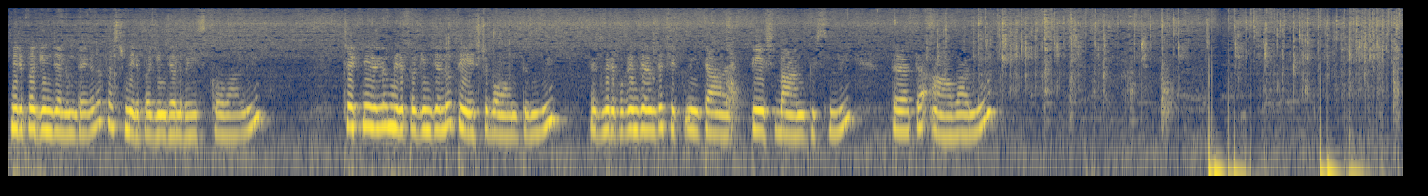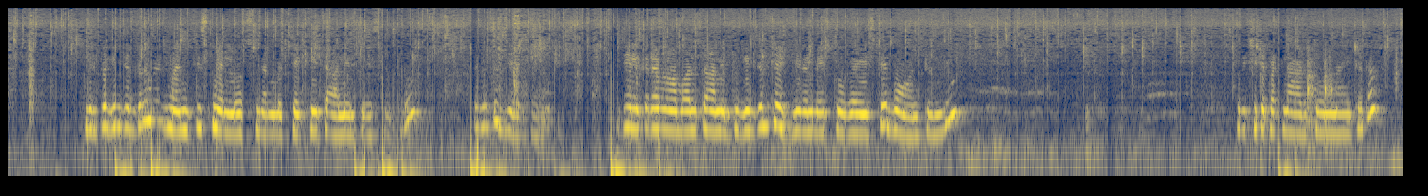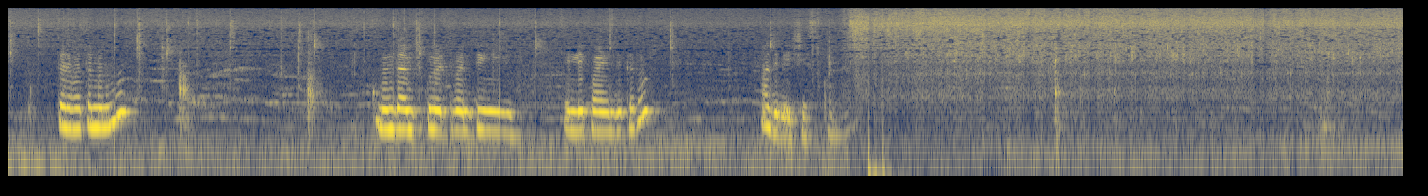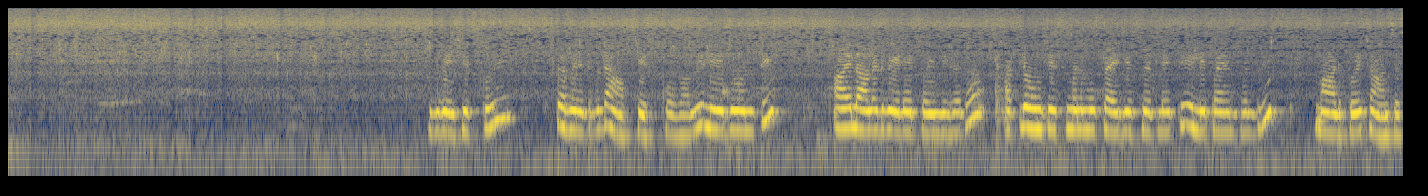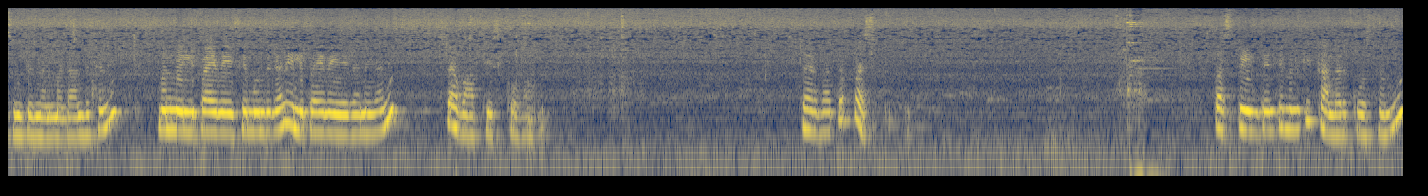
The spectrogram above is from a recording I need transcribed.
మిరపగింజలు ఉంటాయి కదా ఫస్ట్ మిరపగింజలు వేసుకోవాలి. చట్నీలలో మిరపగింజలు టేస్ట్ బాగుంటుంది. మిరపగింజలు ఉంటే చట్నీ టేస్ట్ బాగా అనిపిస్తుంది. తర్వాత ఆవాలు. మిరపగింజలతో మీకు మంచి స్మెల్ వస్తుంది అనమాట చట్నీ తాలింపు వేసినప్పుడు. తర్వాత జీలకర్ర. జీలకర్ర ఆవాలు తాలింపు గింజలు చట్నీలలో ఎక్కువగా వేస్తే బాగుంటుంది. ఇవి చిటపట్లు ఆడుతూ ఉన్నాయి కదా. తర్వాత మనము మనం దంచుకున్నటువంటి ఎల్లిపాయ ఉంది కదా అది వేసేసుకోవాలి ఇది వేసేసుకొని స్టవ్ అనేటువంటి ఆఫ్ చేసుకోవాలి. లేదు అంటే ఆయిల్ ఆల్రెడీ వేడైపోయింది కదా అట్లే ఉంచేసి మనము ఫ్రై చేసినట్లయితే ఎల్లిపాయ అనేటువంటిది మాడిపోయే ఛాన్సెస్ ఉంటుంది అనమాట అందుకని మనం ఎల్లిపాయ వేసే ముందు కానీ ఎల్లిపాయ వేయగానే కానీ స్టవ్ ఆఫ్ చేసుకోవాలి. తర్వాత పసుపు. పసుపు ఏంటంటే మనకి కలర్ కోసము.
